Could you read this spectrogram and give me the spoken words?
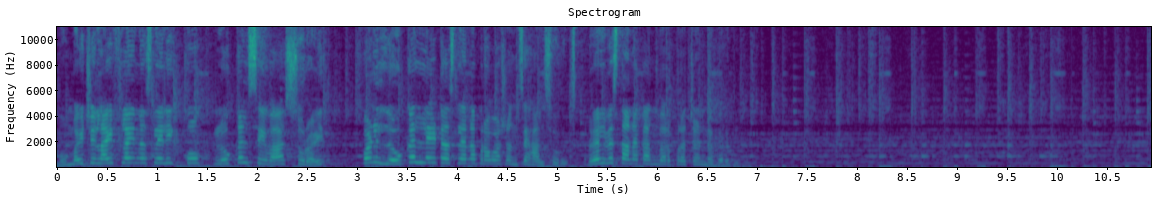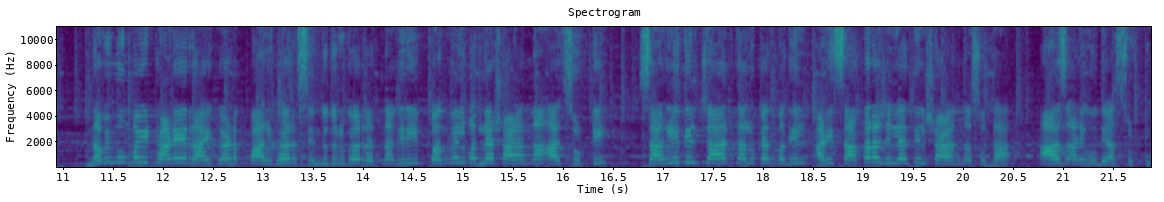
मुंबईची लाईफलाईन असलेली कोक लोकल सेवा सुरळीत पण लोकल लेट असल्यानं प्रवाशांचे हाल सुरूच. रेल्वे स्थानकांवर प्रचंड गर्दी. नवी मुंबई ठाणे रायगड पालघर सिंधुदुर्ग रत्नागिरी पनवेलमधल्या शाळांना आज सुट्टी. सांगलीतील चार तालुक्यांमधील आणि सातारा जिल्ह्यातील शाळांना सुद्धा आज आणि उद्या सुट्टी.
